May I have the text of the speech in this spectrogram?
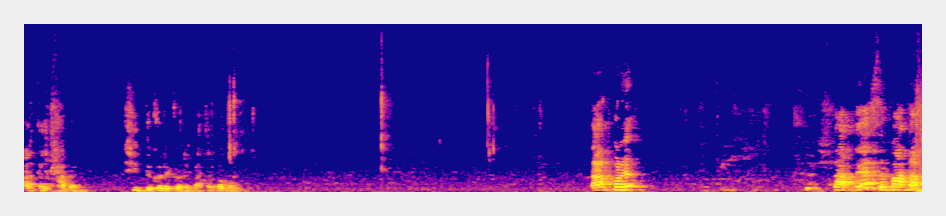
আর কাল খাবেন। সিদ্ধ করে করে বাতার বাদাম তারপরে সাথে আছে বাদাম।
